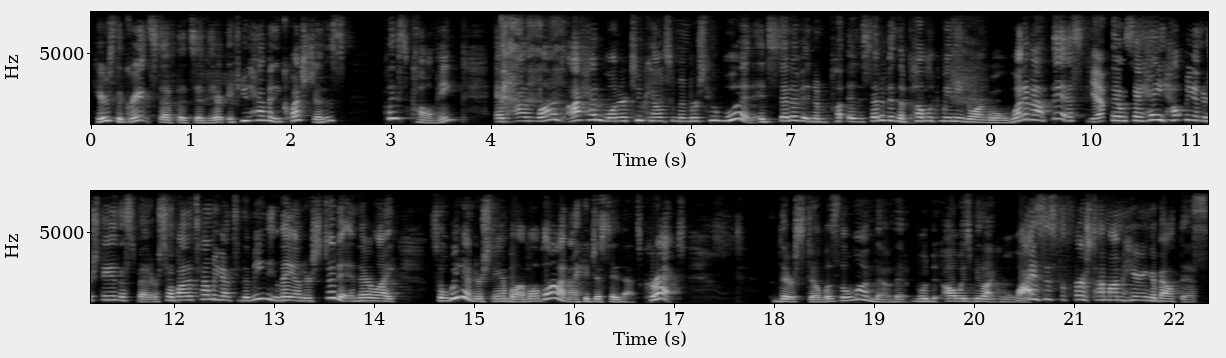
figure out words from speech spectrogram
here's the grant stuff that's in there. If you have any questions, please call me. And I loved. I had one or two council members who would instead of in instead of in the public meeting going, "Well, what about this?" Yep. They would say, "Hey, help me understand this better." So by the time we got to the meeting, they understood it, and they're like, "So we understand." Blah blah blah, and I could just say, "That's correct." There still was the one though that would always be like, well, "Why is this the first time I'm hearing about this?"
